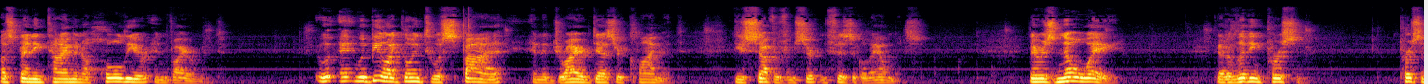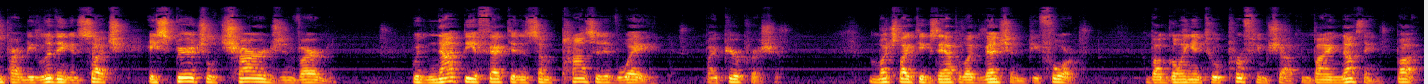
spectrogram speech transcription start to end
of spending time in a holier environment. It would be like going to a spa in a drier desert climate if you suffer from certain physical ailments. There is no way that a living person, person, pardon me, living in such a spiritual charged environment would not be affected in some positive way by peer pressure. Much like the example I've mentioned before about going into a perfume shop and buying nothing, but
